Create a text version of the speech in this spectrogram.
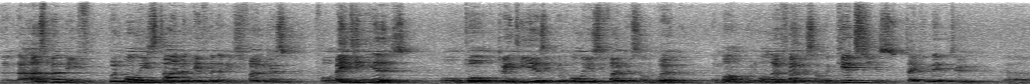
The, the husband, he put all his time and effort and his focus for 18 years or more, 20 years, he put all his focus on work. The mom put all her focus on the kids. She's taking them to uh,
